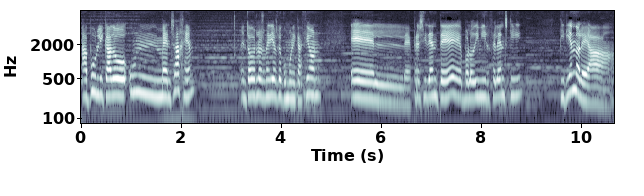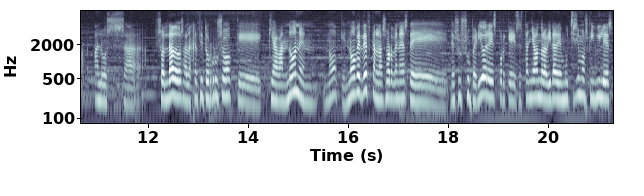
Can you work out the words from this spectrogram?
ha publicado un mensaje en todos los medios de comunicación el presidente Volodymyr Zelensky pidiéndole a, los soldados, al ejército ruso, que, abandonen, ¿no? que no obedezcan las órdenes de, de, sus superiores porque se están llevando la vida de muchísimos civiles,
